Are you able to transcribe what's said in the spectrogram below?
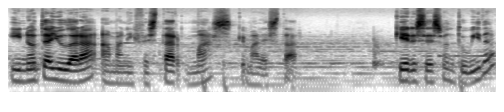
y no te ayudará a manifestar más que malestar. ¿Quieres eso en tu vida?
